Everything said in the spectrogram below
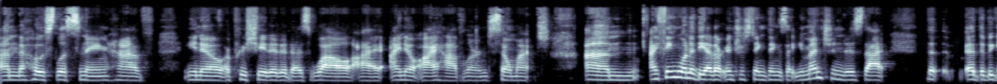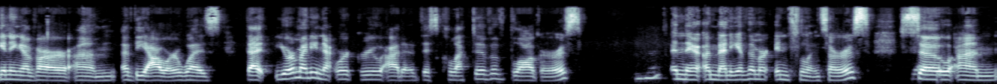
um, the hosts listening have, you know, appreciated it as well. I, I know I have learned so much. Um, I think one of the other interesting things that you mentioned is that the, at the beginning of our um, of the hour was that your Mighty Network grew out of this collective of bloggers Mm-hmm. And there, uh, many of them are influencers. Yeah. So, um,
